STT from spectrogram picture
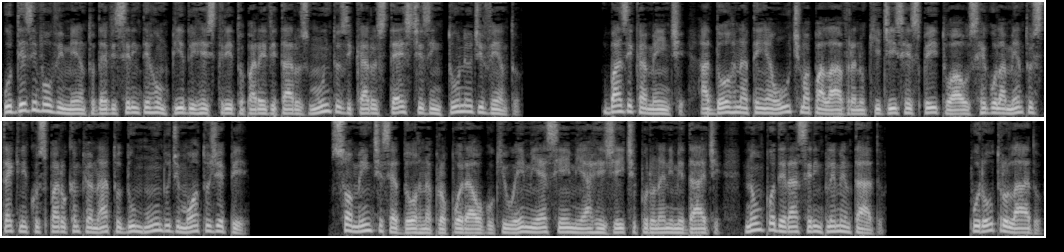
o desenvolvimento deve ser interrompido e restrito para evitar os muitos e caros testes em túnel de vento. Basicamente, a Dorna tem a última palavra no que diz respeito aos regulamentos técnicos para o Campeonato do Mundo de MotoGP. Somente se a Dorna propor algo que o MSMA rejeite por unanimidade, não poderá ser implementado. Por outro lado,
